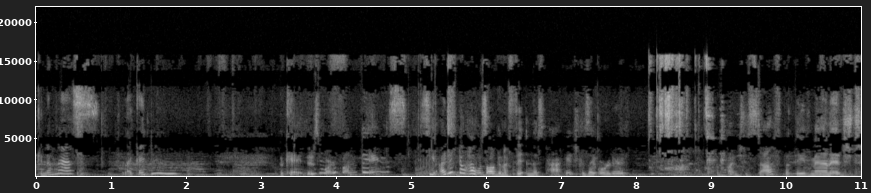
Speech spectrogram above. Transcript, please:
Making a mess, like I do. Okay, there's more fun things. See, I didn't know how it was all gonna fit in this package because I ordered a bunch of stuff, but they've managed.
